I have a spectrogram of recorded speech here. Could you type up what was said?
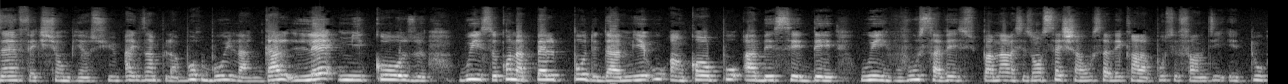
infections, bien sûr. Par exemple, la bourbouille, la gale, les mycoses, oui, ce qu'on appelle peau de damier ou encore peau ABCD. Oui, vous savez, pendant la saison sèche, hein, vous savez quand la peau se fendit et tout.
